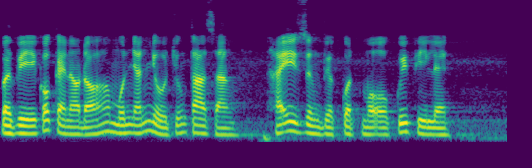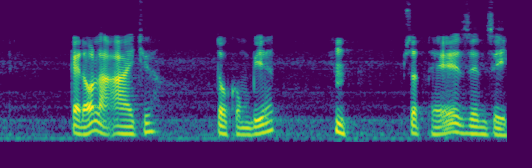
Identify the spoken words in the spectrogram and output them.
Bởi vì có kẻ nào đó muốn nhắn nhủ chúng ta rằng hãy dừng việc quật mộ quý phi lên. Kẻ đó là ai chứ? Tôi không biết. Giật thế riêng gì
